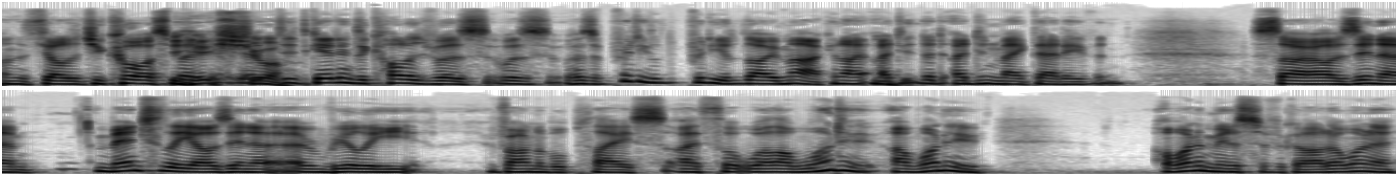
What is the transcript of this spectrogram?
on the theology course, but Yeah, sure. to get into college was, was, was a pretty pretty low mark, and I, I, Mm. did, I didn't make that even. So I was in a mentally I was in a, a really vulnerable place. I thought, well, I want to I want to I want to minister for God. I want to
